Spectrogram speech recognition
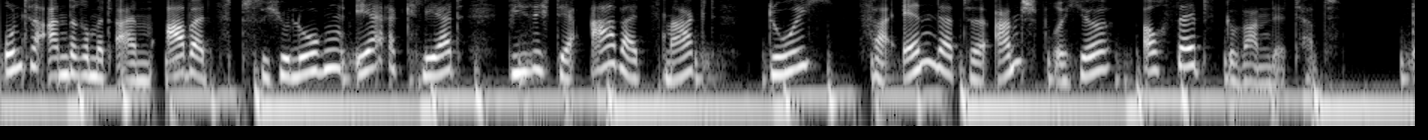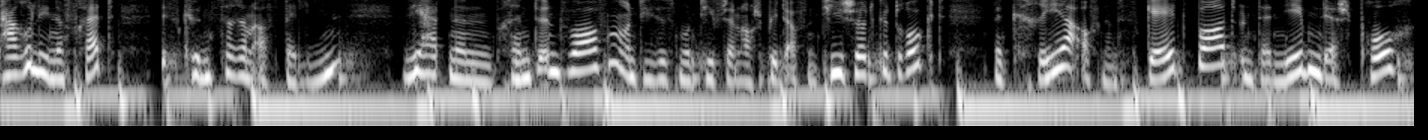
Unter anderem mit einem Arbeitspsychologen. Er erklärt, wie sich der Arbeitsmarkt durch veränderte Ansprüche auch selbst gewandelt hat. Caroline Frett ist Künstlerin aus Berlin. Sie hat einen Print entworfen und dieses Motiv dann auch später auf ein T-Shirt gedruckt. Eine Krähe auf einem Skateboard und daneben der Spruch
